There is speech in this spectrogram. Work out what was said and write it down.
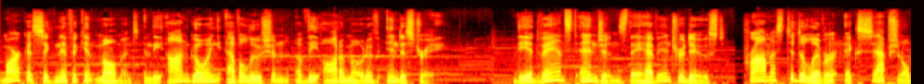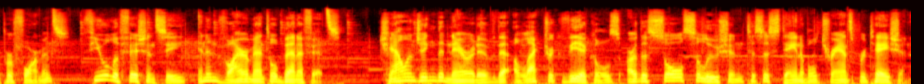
mark a significant moment in the ongoing evolution of the automotive industry. The advanced engines they have introduced promise to deliver exceptional performance, fuel efficiency, and environmental benefits, challenging the narrative that electric vehicles are the sole solution to sustainable transportation.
